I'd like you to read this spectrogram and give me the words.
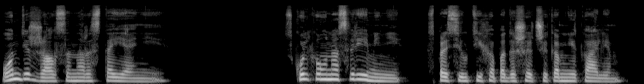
он держался на расстоянии. «Сколько у нас времени?» – спросил тихо подошедший ко мне Калим.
